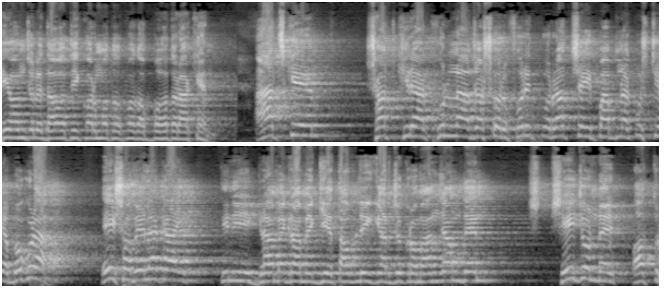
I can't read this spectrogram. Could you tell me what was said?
এই অঞ্চলে দাওয়াতি কর্মতৎপর অব্যাহত রাখেন। আজকে সাতক্ষীরা, খুলনা, যশোর, ফরিদপুর, রাজশাহী, পাবনা, কুষ্টিয়া, বগুড়া এইসব এলাকায় তিনি গ্রামে গ্রামে গিয়ে তাবলিগ কার্যক্রম আঞ্জাম দেন। সেই জন্যে অত্র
